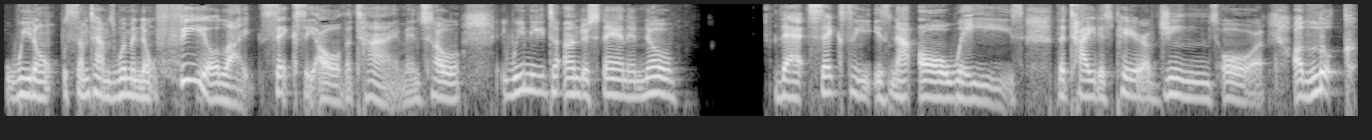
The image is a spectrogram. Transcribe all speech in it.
we don't, sometimes women don't feel like sexy all the time. And so we need to understand and know that sexy is not always the tightest pair of jeans or a look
